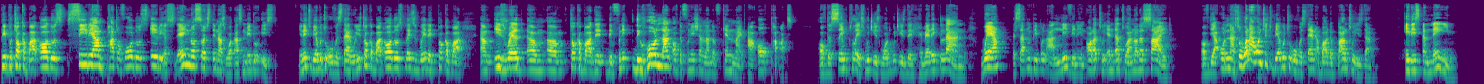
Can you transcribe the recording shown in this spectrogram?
People talk about all those Syrian part of all those areas. There ain't no such thing as what as Middle East. You need to be able to understand when you talk about all those places where they talk about um, Israel, um, um, talk about the, the, the whole land of the Phoenician land of Canaanite are all parts of the same place, which is what, which is the Hamitic land, where a certain people are living in order to enter to another side of their own land. So what I want you to be able to understand about the Bantu is that it is a name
